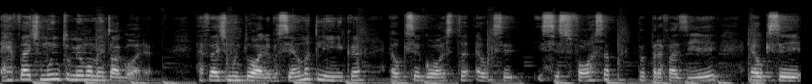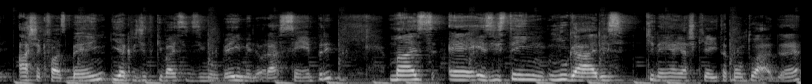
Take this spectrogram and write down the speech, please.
reflete muito o meu momento agora. Reflete muito, olha, você ama a clínica, é o que você gosta, é o que você se esforça p- pra fazer, é o que você acha que faz bem e acredita que vai se desenvolver e melhorar sempre. Mas é, existem lugares que nem aí acho que aí tá pontuado, né?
